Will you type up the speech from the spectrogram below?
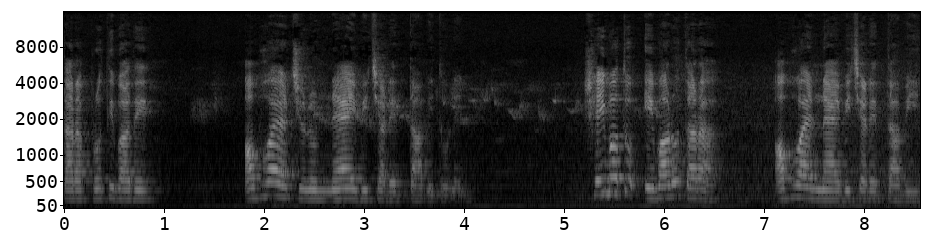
তারা প্রতিবাদে অভয়ার জন্য ন্যায় বিচারের দাবি তোলেন। সেই মতো এবারও তারা অভয়ের ন্যায় বিচারের দাবি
